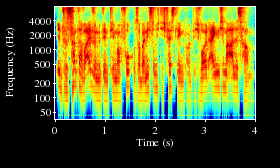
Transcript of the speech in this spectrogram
interessanterweise mit dem Thema Fokus aber nicht so richtig festlegen konnte. Ich wollte eigentlich immer alles haben.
